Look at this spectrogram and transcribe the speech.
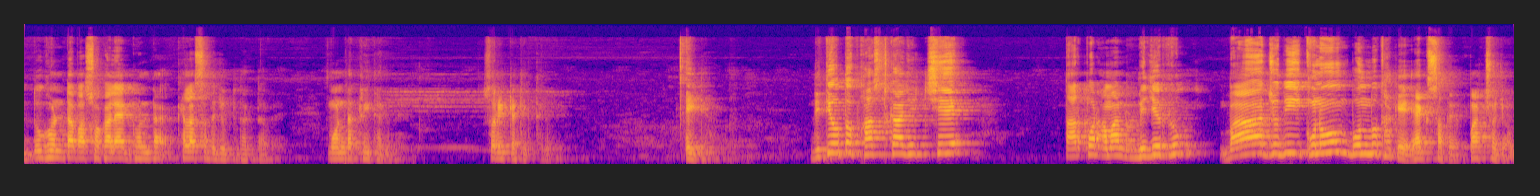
দু ঘণ্টা বা সকালে এক ঘণ্টা খেলার সাথে যুক্ত থাকতে হবে। মনটা ফ্রি থাকবে, শরীরটা ঠিক থাকবে। এইটা। দ্বিতীয়ত ফার্স্ট কাজ হচ্ছে, তারপর আমার নিজের রুম বা যদি কোনো বন্ধু থাকে একসাথে পাঁচ ছজন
